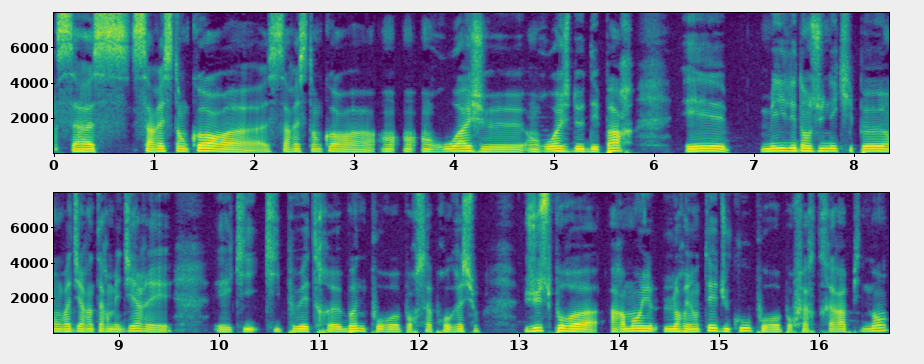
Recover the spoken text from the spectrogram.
ça, ça reste encore, ça reste encore en, en, en, rouage, en rouage de départ. Et mais il est dans une équipe, euh, on va dire, intermédiaire et, et qui, qui, peut être euh, bonne pour, euh, pour sa progression. Juste pour Armand l'orienter, du coup, pour, pour faire très rapidement,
